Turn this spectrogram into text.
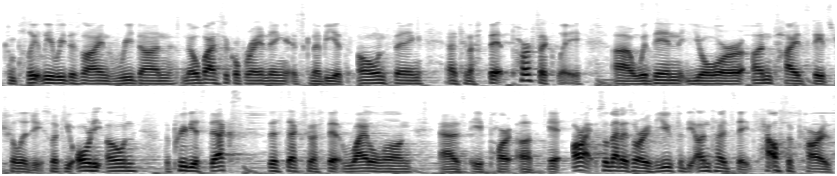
completely redesigned, redone, no bicycle branding. It's gonna be its own thing and it's gonna fit perfectly uh, within your Untied States trilogy. So if you already own the previous decks, this deck's gonna fit right along as a part of it. All right, so that is our review for the Untied States House of Cards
